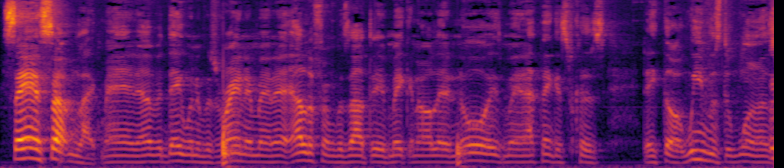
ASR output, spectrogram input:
saying something like, "Man, the other day when it was raining, man, that elephant was out there making all that noise, man. I think it's because." They thought we was the ones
